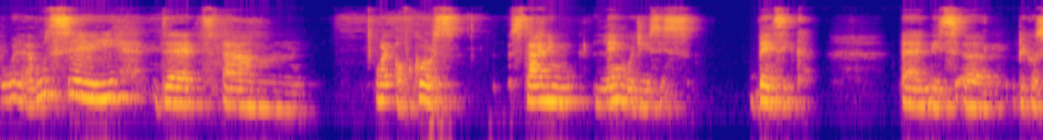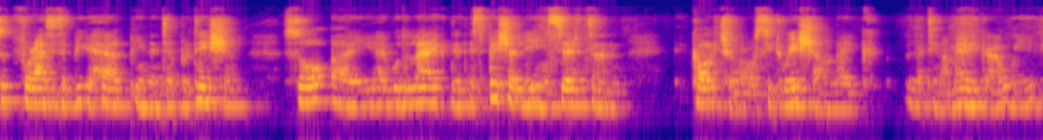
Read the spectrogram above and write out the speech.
Well, I would say that, um, well, of course, studying languages is basic and it's uh, because for us it's a big help in interpretation. So I, I would like that, especially in certain culture or situation like Latin America, we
